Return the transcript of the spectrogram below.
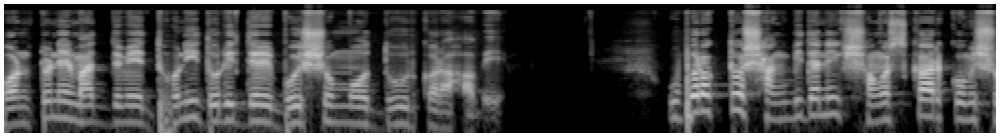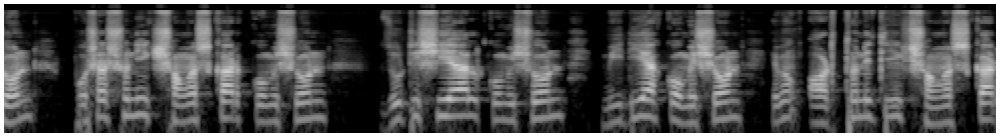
বন্টনের মাধ্যমে ধনী দরিদ্রের বৈষম্য দূর করা হবে। উপরোক্ত সাংবিধানিক সংস্কার কমিশন, প্রশাসনিক সংস্কার commission judicial commission, media commission এবং অর্থনৈতিক সংস্কার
